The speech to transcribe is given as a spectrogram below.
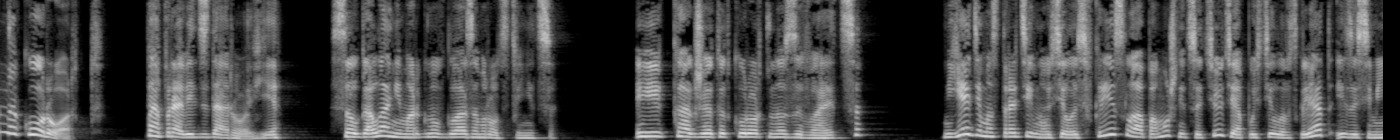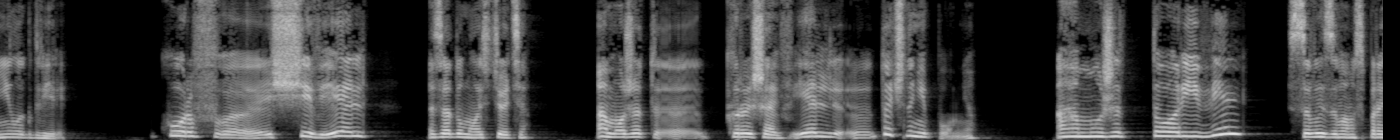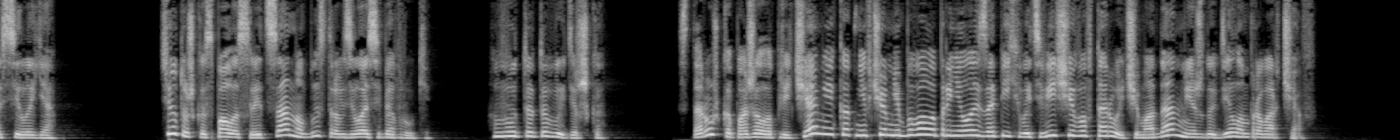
на курорт», поправить здоровье», — солгала, не моргнув глазом родственница. «И как же этот курорт называется?» Я демонстративно уселась в кресло, а помощница тети опустила взгляд и засеменила к двери. «Курф... Э, щевель...» — задумалась тетя. «А может, э, крышавель... Э, точно не помню». «А может, торивель?» — с вызовом спросила я. Тетушка спала с лица, но быстро взяла себя в руки. Вот это выдержка. Старушка пожала плечами и, как ни в чем не бывало, принялась запихивать вещи во второй чемодан, между делом проворчав.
